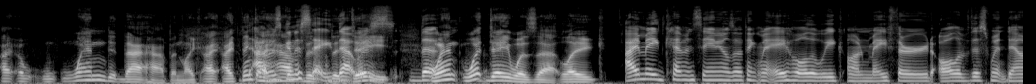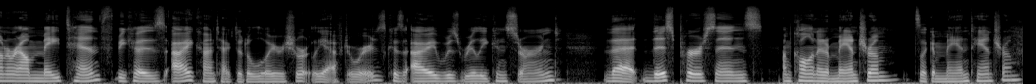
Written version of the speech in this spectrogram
I, uh, when did that happen? Like I, I think I, I was gonna say, the that was date. the- when what day was that? Like I made Kevin Samuels, I think, my a hole of the week on May 3rd. All of this went down around May 10th because I contacted a lawyer shortly afterwards because I was really concerned that this person's, I'm calling it a mantrum, it's like a man tantrum.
